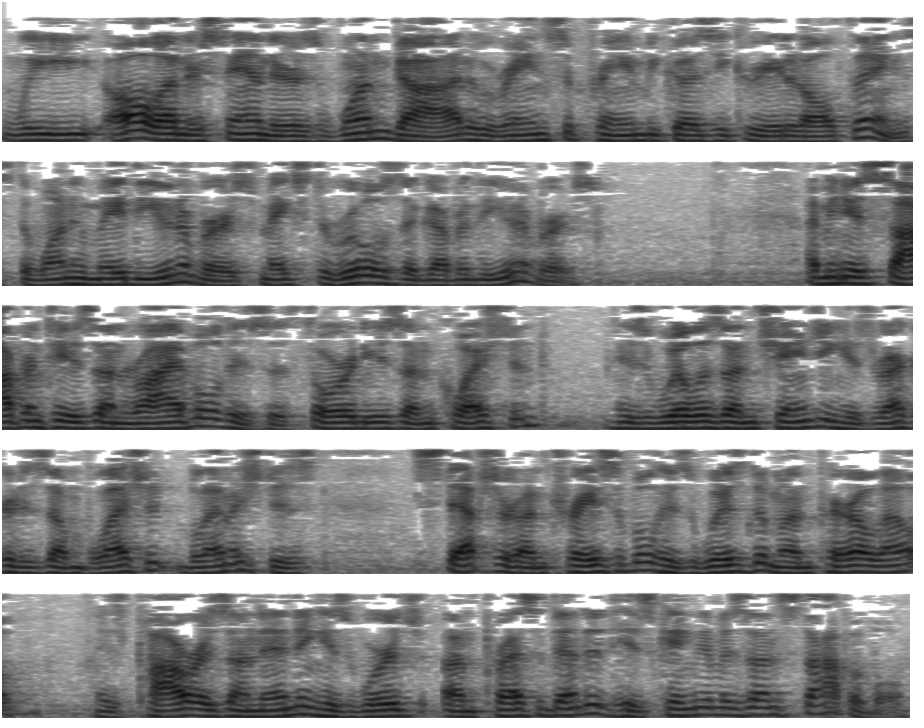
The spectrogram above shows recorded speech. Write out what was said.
We all understand there is one God who reigns supreme because he created all things. The one who made the universe makes the rules that govern the universe. I mean, his sovereignty is unrivaled, his authority is unquestioned, his will is unchanging, his record is unblemished, his steps are untraceable, his wisdom unparalleled, his power is unending, his words unprecedented, his kingdom is unstoppable.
